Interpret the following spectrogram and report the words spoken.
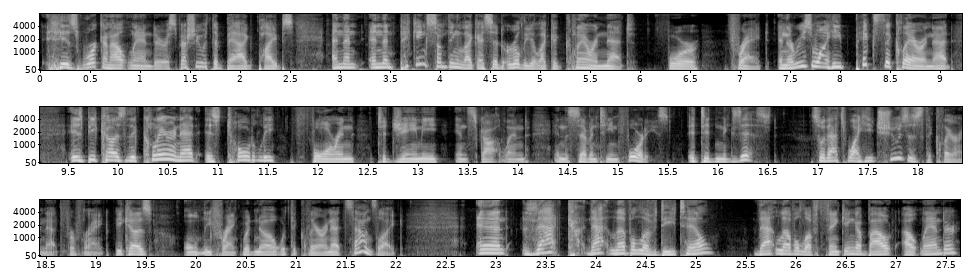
his work on Outlander, especially with the bagpipes, and then and then picking something like I said earlier, like a clarinet for Frank. And the reason why he picks the clarinet is because the clarinet is totally foreign to Jamie in Scotland in the 1740s. It didn't exist. So that's why he chooses the clarinet for Frank because only Frank would know what the clarinet sounds like. And that that level of detail, that level of thinking about Outlander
